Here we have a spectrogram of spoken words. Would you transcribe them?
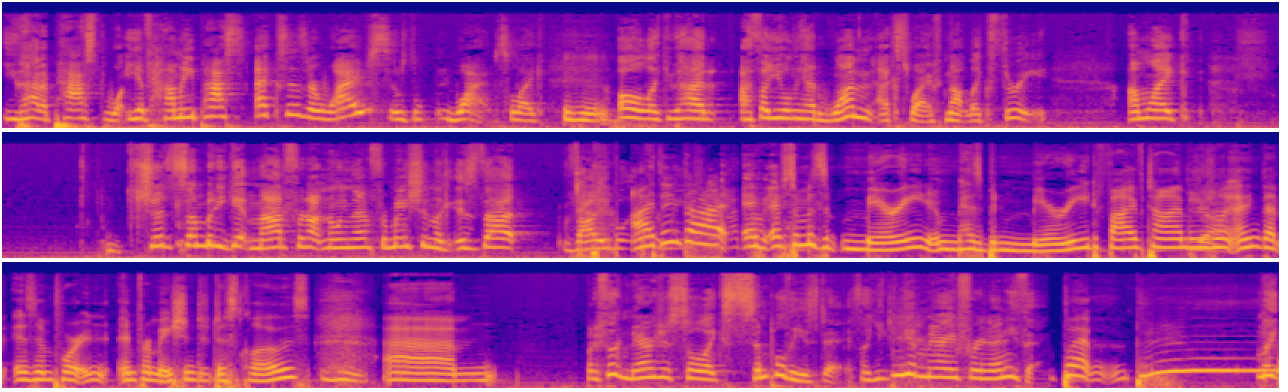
you had a past you have how many past exes or wives? It was wives so like oh like you had i thought you only had one ex-wife not like three. I'm like should somebody get mad for not knowing that information? Like is that valuable I think that if, if someone's married and has been married five times or something, I think that is important information to disclose. Mm-hmm. Um, but i feel like marriage is so like simple these days like you can get married for anything but mm, like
